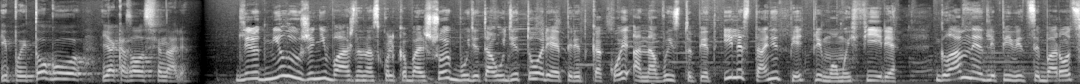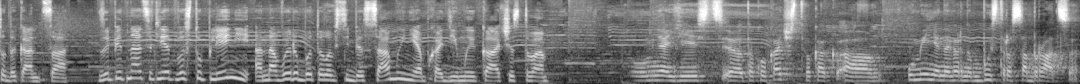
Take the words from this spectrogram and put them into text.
и по итогу я оказалась в финале. Для Людмилы уже не важно, насколько большой будет аудитория, перед какой она выступит или станет петь в прямом эфире. Главное для певицы бороться до конца. За 15 лет выступлений она выработала в себе самые необходимые качества. У меня есть э, такое качество, как э, умение, наверное, быстро собраться.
